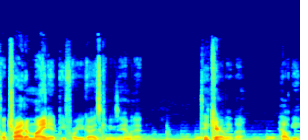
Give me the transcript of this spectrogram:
They'll try to mine it before you guys can examine it. Take care, Leela. Helge.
